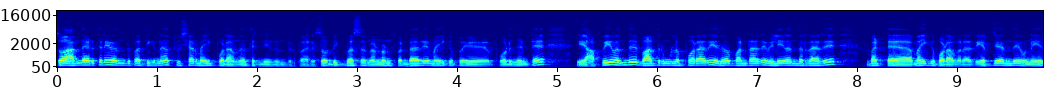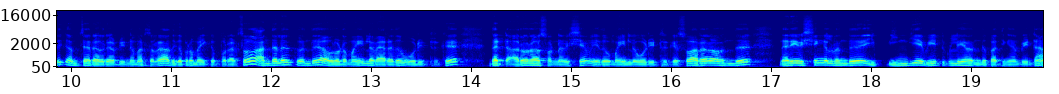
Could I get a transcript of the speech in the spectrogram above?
ஸோ அந்த இடத்துல வந்து பார்த்தீங்கன்னா துஷார் மைக் போடாமல் தான் தெரிஞ்சு இருந்திருப்பாரு. ஸோ பிக் பாஸ் அனௌன்ஸ் பண்ணுறாரு மைக்கு போய் போடுங்கன்ட்டு. அப்பயும் வந்து பாத்ரூமில் போகிறாரு ஏதோ பண்ணுறாரு வெளியே வந்துடுறாரு பட் மைக்கு போடாமல் வராரு எஃப்ஜே வந்து உன்னை எதுக்கு அமிச்சார் அவர் அப்படின்ற மாதிரி சொல்கிறார் அதுக்கப்புறம் மைக்கு போகிறார் ஸோ அந்த அளவுக்கு வந்து அவரோட மைண்டில் வேறு ஏதோ ஓடிட்டுருக்கு. தட் அரோரா சொன்ன விஷயம் ஏதோ மைண்டில் ஓடிட்டுருக்கு. ஸோ அரோரா வந்து நிறைய விஷயங்கள் வந்து இப் இங்கேயே வீட்டுக்குள்ளேயே வந்து பார்த்திங்க அப்படின்னா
